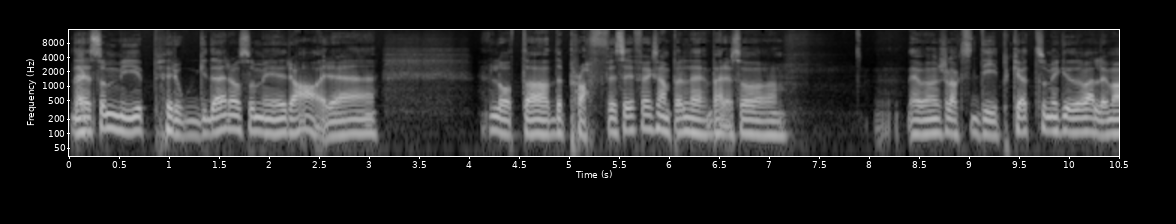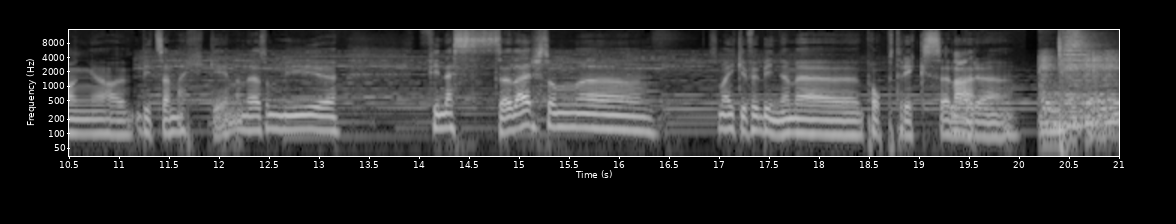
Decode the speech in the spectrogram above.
Det er så mye prog der, og så mye rare låta The Prophecy, for eksempel. Det er bare så Det er jo en slags deep cut som ikke veldig mange har bitt seg merke i, men det er så mye finesse der som eh, Som jeg ikke forbinder med poptriks eller eh,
